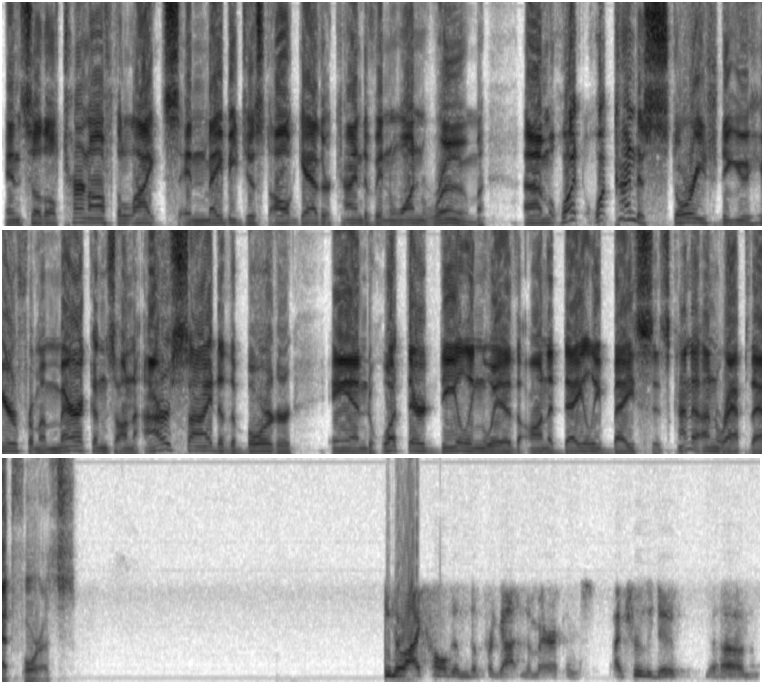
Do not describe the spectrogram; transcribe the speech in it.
And so they'll turn off the lights and maybe just all gather kind of in one room. Um, what what kind of stories do you hear from Americans on our side of the border and what they're dealing with on a daily basis? Kind of unwrap that for us. You know, I call them the forgotten Americans. I truly do. Um,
